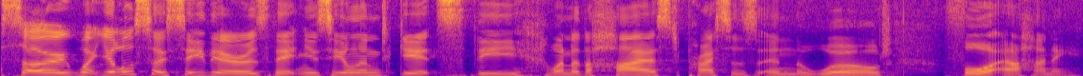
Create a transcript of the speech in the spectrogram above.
So what you'll also see there is that New Zealand gets the one of the highest prices in the world for our honey.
